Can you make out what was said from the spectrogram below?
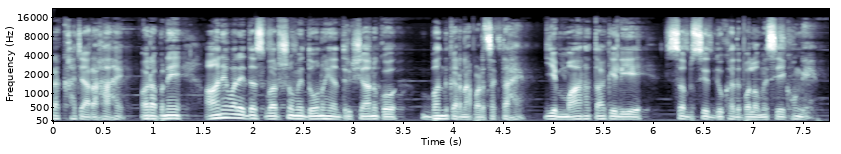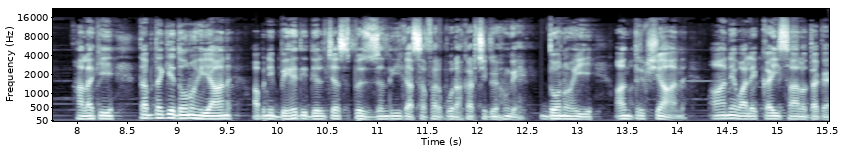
रखा जा रहा है और अपने आने वाले दस वर्षों में दोनों ही अंतरिक्ष यानों को बंद करना पड़ सकता है। ये मानवता के लिए सबसे दुखद पलों में से एक होंगे। हालाँकि तब तक ये दोनों ही यान अपनी बेहद ही दिलचस्प ज़िंदगी का सफ़र पूरा कर चुके होंगे। दोनों ही अंतरिक्ष यान आने वाले कई सालों तक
